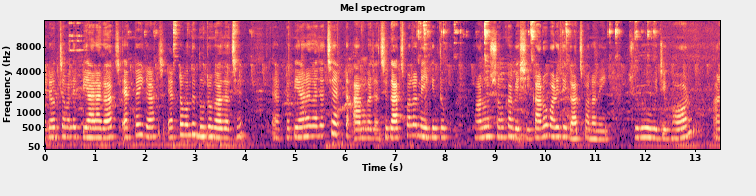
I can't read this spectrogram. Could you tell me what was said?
এটা হচ্ছে আমাদের পেয়ারা গাছ, একটাই গাছ, একটা বলতে দুটো গাছ আছে। একটা পেয়ারা গাছ আছে, একটা আম গাছ আছে। গাছপালা নেই কিন্তু মানুষ সংখ্যা বেশি, কারও বাড়িতে গাছপালা নেই। শুধু ওই যে ঘর আর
